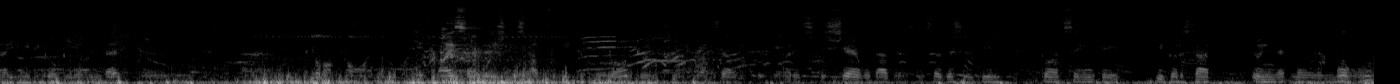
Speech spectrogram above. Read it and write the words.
now you need to go beyond that. My salvation is not for me to hold on to and keep for myself, but it's to share with others. And so this has been God saying, okay, you've got to start doing that more and more.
